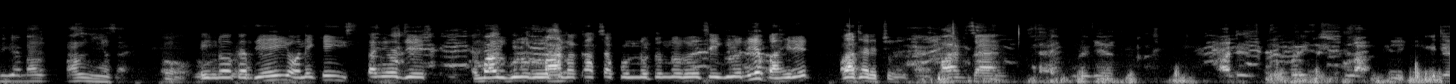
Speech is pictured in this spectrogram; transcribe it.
দিকে মাল মাল নিয়ে যায়। ও এই নৌকা দিয়েই অনেকেই স্থানীয় যে মালগুলো রয়েছে বা কাঁচা পণ্য টন্য রয়েছে এগুলো নিয়ে বাইরে বাজারে চলে যায়। পাট যায় এটা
